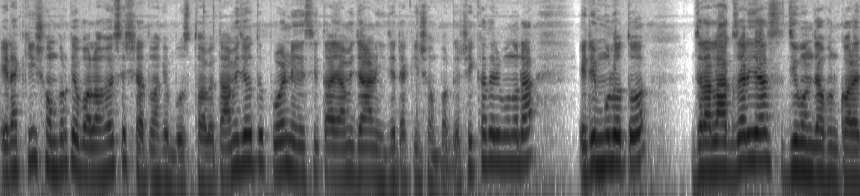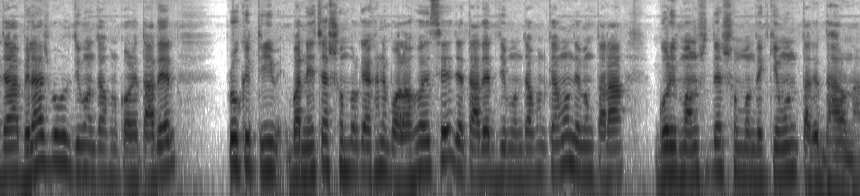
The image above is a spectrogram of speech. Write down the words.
এটা কি সম্পর্কে বলা হয়েছে সেটা তোমাকে বুঝতে হবে। তো আমি যেহেতু পড়ে নিয়েছি, তাই আমি জানি যে এটা কি সম্পর্কে। শিক্ষার্থী বন্ধুরা, এটি মূলত যারা লাক্সারিয়াস জীবনযাপন করে, যারা বিলাসবহুল জীবনযাপন করে, তাদের প্রকৃতি বা নেচার সম্পর্কে এখানে বলা হয়েছে যে তাদের জীবনযাপন কেমন এবং তারা গরিব মানুষদের সম্বন্ধে কেমন তাদের ধারণা।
